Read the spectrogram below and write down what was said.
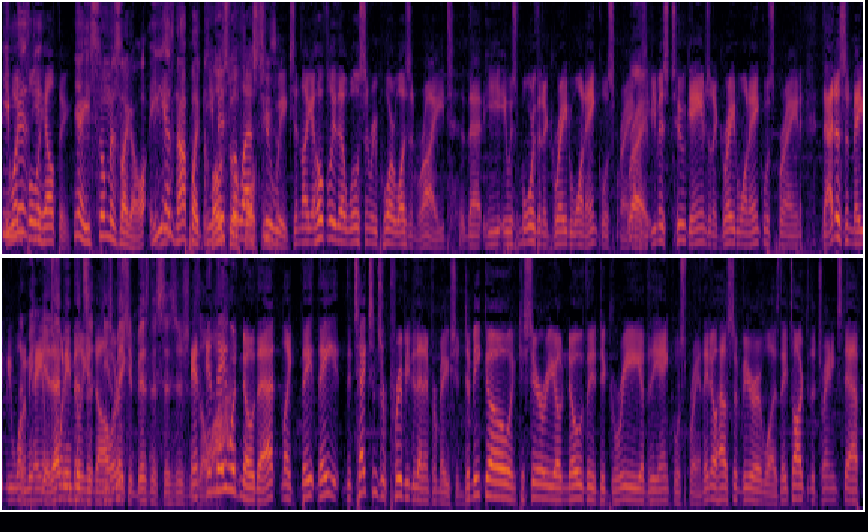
He, wasn't missed- fully he- healthy. Yeah, he still missed like a. He has not played He close missed to the full last two season. weeks, and like hopefully that Wilson report wasn't right. That he it was more than a grade one ankle sprain. Right. If you miss two games and a grade one ankle sprain, that doesn't make me I want to mean, pay yeah, him that twenty million a- he's dollars. making business decisions. and, and they would know that. Like they, they, the Texans are privy to that information. DeMeco and Caserio know the degree of the ankle sprain. They know how severe it was. They talked to the training staff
